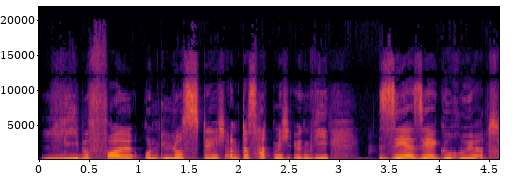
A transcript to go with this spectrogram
liebevoll und lustig und das hat mich irgendwie sehr, sehr gerührt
